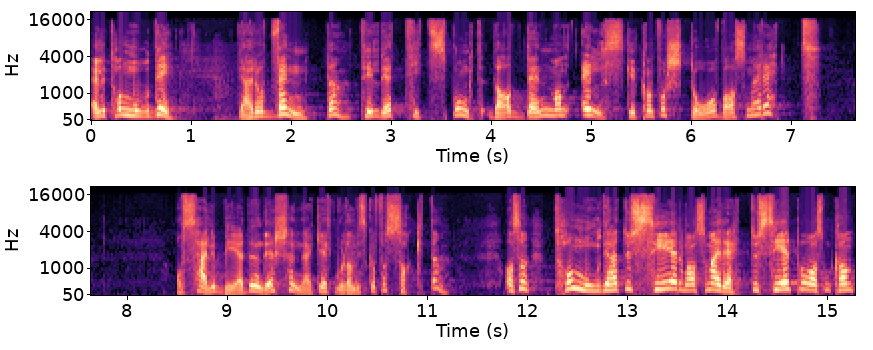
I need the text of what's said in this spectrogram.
eller tålmodig, det er å vente til det tidspunkt da den man elsker, kan forstå hva som er rett. Og særlig bedre enn det skjønner jeg ikke helt hvordan vi skal få sagt det. Altså, Tålmodighet. Du ser hva som er rett. Du ser på hva som kan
